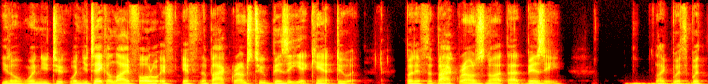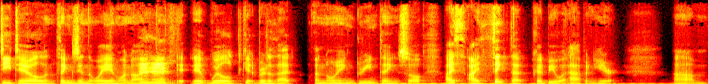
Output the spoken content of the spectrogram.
you know, when you took, when you take a live photo, if, if the background's too busy, it can't do it. But if the background's not that busy, like with with detail and things in the way and whatnot, mm-hmm. it, it, will get rid of that annoying green thing. So I th- I think that could be what happened here. Um,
